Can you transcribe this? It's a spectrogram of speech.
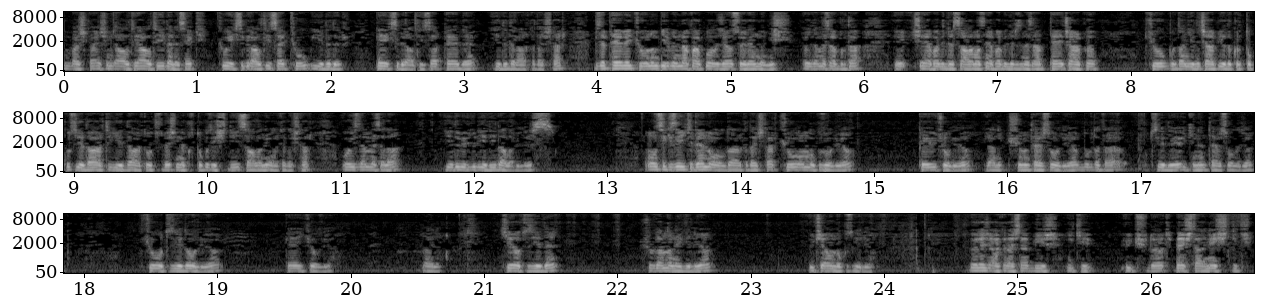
Başka şimdi 6'ya 6'yı denesek. Q eksi 1 6 ise Q 7'dir. P eksi 1 6 ise P de 7'dir arkadaşlar. Bize P ve Q'nun birbirinden farklı olacağı söylenmemiş. O mesela burada e, şey yapabiliriz, sağlamasını yapabiliriz. Mesela P çarpı Q buradan 7 çarpı 7 49, 7 artı 7 artı 35 yine 49 eşitliği sağlanıyor arkadaşlar. O yüzden mesela 7,7'yi de alabiliriz. 18'e 2'de ne oldu arkadaşlar? Q 19 oluyor. P 3 oluyor. Yani şunun tersi oluyor. Burada da 37'ye 2'nin tersi olacak. Q 37 oluyor. P 2 oluyor. Aynen. 2 37. Şuradan da ne geliyor? 3'e 19 geliyor. Böylece arkadaşlar 1, 2, 3, 4, 5 tane eşitlik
